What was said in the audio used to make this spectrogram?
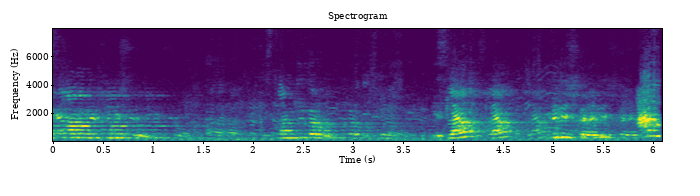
ইসলাম আমি ফিনিশ করি। ইসলাম কি করব? ইসলাম ইসলাম ফিনিশ করে দিস। আমরা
